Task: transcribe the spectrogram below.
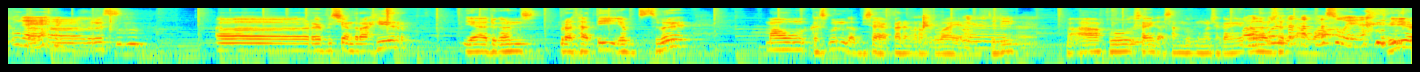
Enggak ya? Eh, terus eh revision terakhir ya dengan berat hati ya sebenarnya mau ngegas pun nggak bisa ya kadang orang tua ya Ya. jadi maaf bu saya nggak sanggup mengerjakan itu harus Walaupun dari tetap awal lesu ya. iya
